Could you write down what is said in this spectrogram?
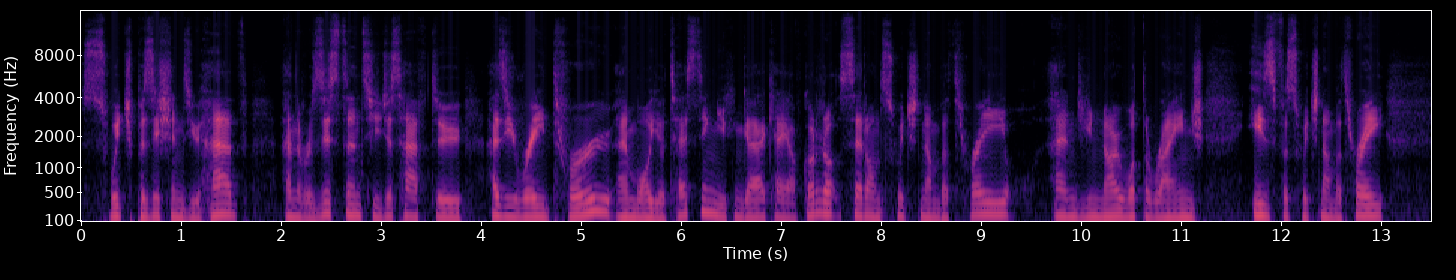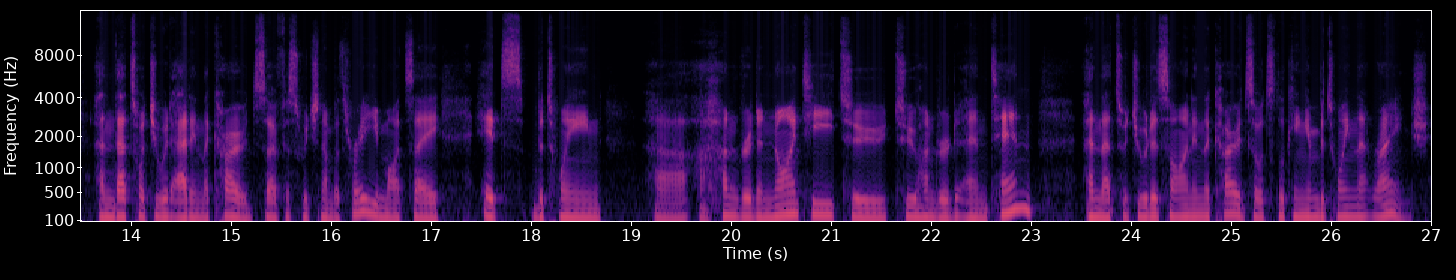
switch positions you have and the resistance. You just have to, as you read through and while you're testing, you can go, okay, I've got it set on switch number three, and you know what the range is for switch number three. And that's what you would add in the code. So for switch number three, you might say it's between uh, 190 to 210 and that's what you would assign in the code. So it's looking in between that range.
